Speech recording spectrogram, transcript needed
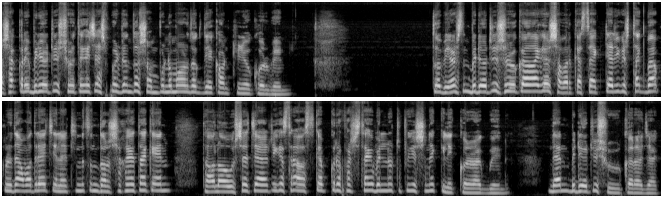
আশা করি ভিডিওটি শুরু থেকে শেষ পর্যন্ত সম্পূর্ণ মনোযোগ দিয়ে কন্টিনিউ করবেন। তো ভিউয়ার্স ভিডিওটি শুরু করার আগে সবার কাছে একটা রিকোয়েস্ট থাকবে, আপনি যদি আমাদের এই চ্যানেলটি নতুন দর্শক হয়ে থাকেন, তাহলে অবশ্যই চ্যানেলটিকে সাবস্ক্রাইব করে পাশে থাকা বেল নোটিফিকেশনে ক্লিক করে রাখবেন। দেন ভিডিওটি শুরু করা যাক।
